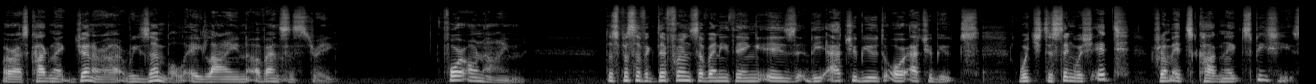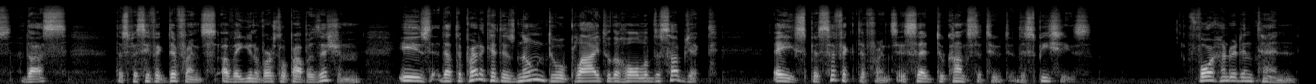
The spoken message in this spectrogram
whereas cognate genera resemble a line of ancestry. 409. The specific difference of anything is the attribute or attributes which distinguish it from its cognate species. Thus, the specific difference of a universal proposition is that the predicate is known to apply to the whole of the subject. A specific difference is said to constitute the species. 410.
